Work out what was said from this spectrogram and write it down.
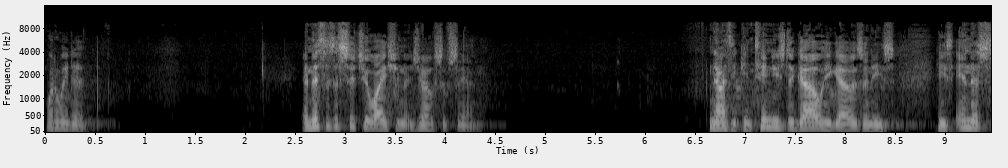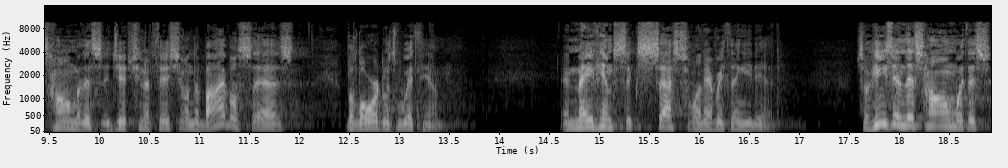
What do we do? And this is a situation that Joseph's in. Now, as he continues to go, he goes and he's, he's in this home of this Egyptian official, and the Bible says the Lord was with him and made him successful in everything he did. So he's in this home with this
